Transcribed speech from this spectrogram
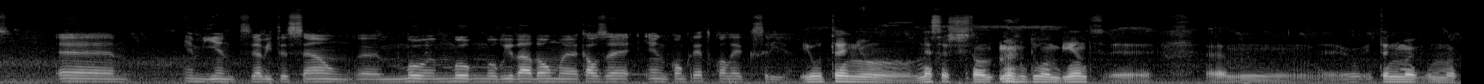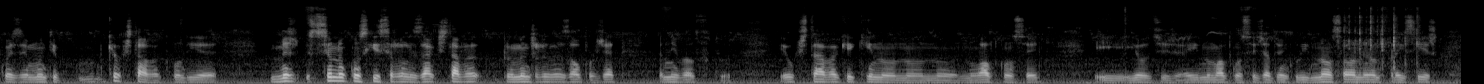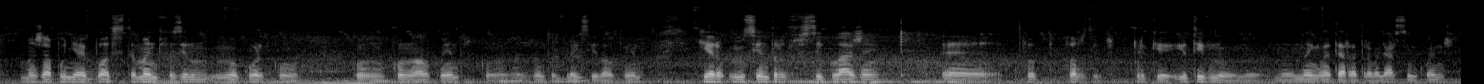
Ambiente, habitação, mo, mobilidade a uma causa em concreto, qual é que seria? Eu tenho, nessa questão do ambiente, um, eu tenho uma, uma coisa muito. que eu gostava que um dia. Mas se eu não conseguisse realizar, gostava pelo menos realizar o projeto a nível de futuro. Eu gostava que aqui no, no, no, no Alto Conselho, e eu aí no Alto Conselho já estou incluído não só a União de Freguesias, mas já punha a hipótese também de fazer um, um acordo com, com, com Alcoentre, com a Junta de Freguesia de Alcoentre, que era um centro de reciclagem uh, para, resíduos. Porque eu estive no, no, na Inglaterra a trabalhar 5 anos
